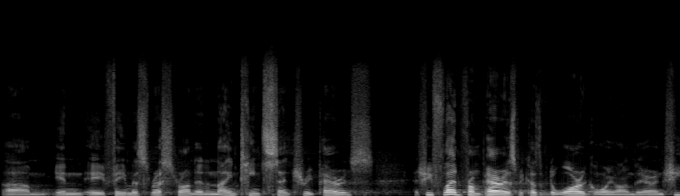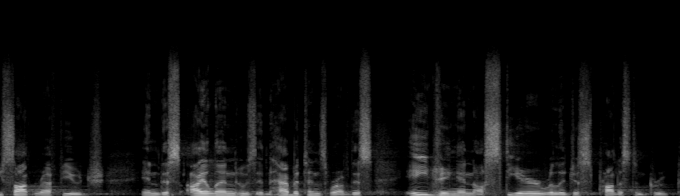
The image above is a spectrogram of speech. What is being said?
um, in a famous restaurant in the 19th century Paris. And she fled from Paris because of the war going on there, and she sought refuge in this island whose inhabitants were of this aging and austere religious Protestant group.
